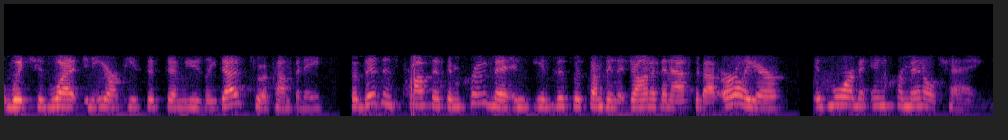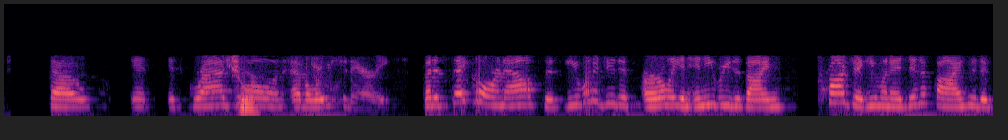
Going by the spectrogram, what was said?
which is what an ERP system usually does to a company. But business process improvement, and this was something that Jonathan asked about earlier, is more of an incremental change. So it, it's gradual sure. and evolutionary. But a stakeholder analysis, you want to do this early in any redesign project, you want to identify who the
